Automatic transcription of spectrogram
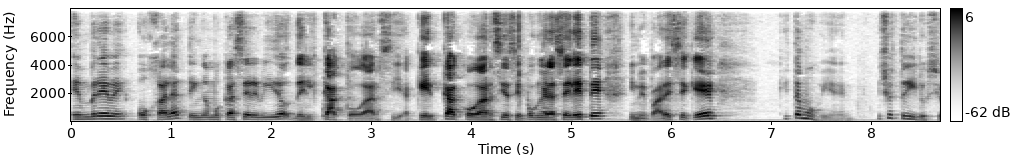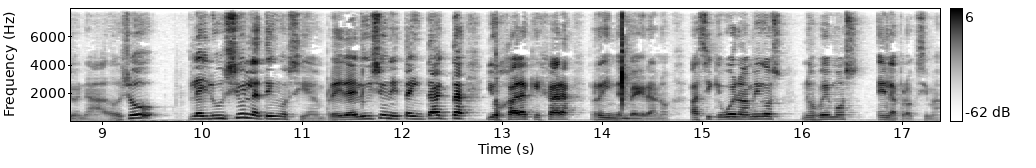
En breve, ojalá tengamos que hacer el video del Caco García, que el Caco García se ponga la celeste y me parece que, que estamos bien. Yo estoy ilusionado, yo la ilusión la tengo siempre, la ilusión está intacta y ojalá que Jara rinde en Belgrano. Así que bueno amigos, nos vemos en la próxima.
